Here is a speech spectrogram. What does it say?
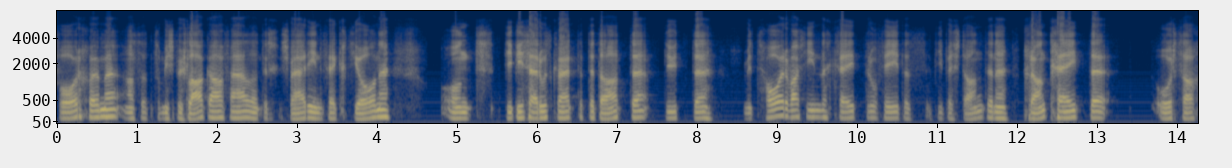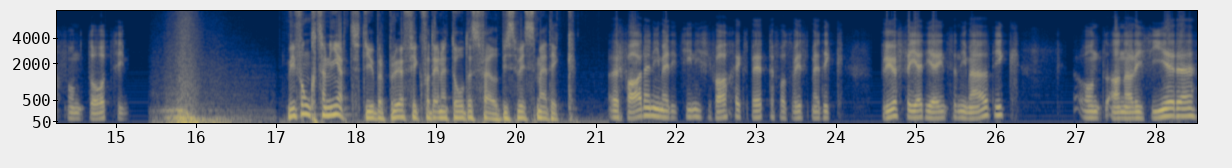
vorkommen, also zum Beispiel Schlaganfälle oder schwere Infektionen. Und die bisher ausgewerteten Daten deuten mit hoher Wahrscheinlichkeit darauf hin, dass die bestandenen Krankheiten Ursache vom Tod sind. Wie funktioniert die Überprüfung von diesen Todesfällen bei Swissmedic? Erfahrene medizinische Fachexperten von Swissmedic prüfen jede einzelne Meldung und analysieren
